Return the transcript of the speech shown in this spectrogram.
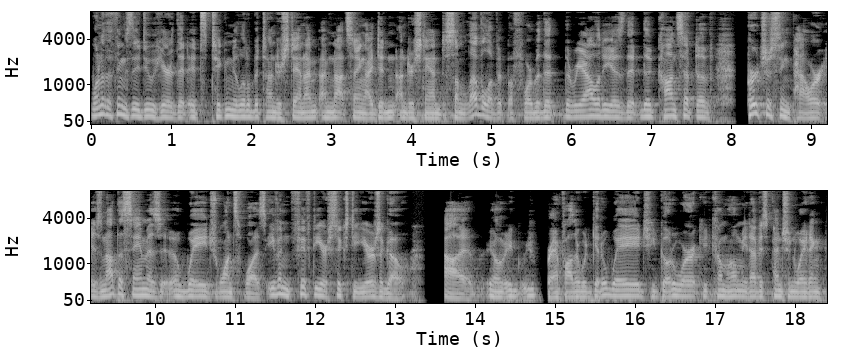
one of the things they do here that it's taken me a little bit to understand. I'm, I'm not saying I didn't understand some level of it before, but that the reality is that the concept of purchasing power is not the same as a wage once was, even 50 or 60 years ago. Uh, you know, your grandfather would get a wage, he'd go to work, he'd come home, he'd have his pension waiting.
